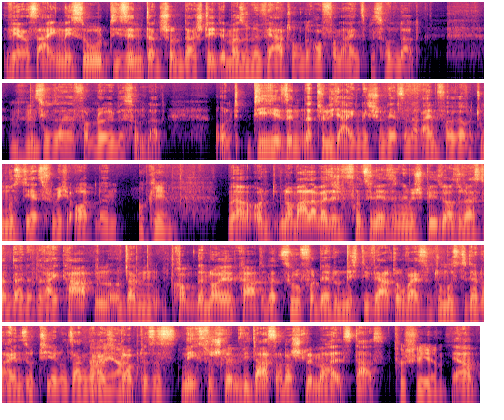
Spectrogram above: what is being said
wäre es eigentlich so, die sind dann schon, da steht immer so eine Wertung drauf von 1 bis 100. Mhm. Beziehungsweise von 0 bis 100. Und die hier sind natürlich eigentlich schon jetzt in der Reihenfolge, aber du musst die jetzt für mich ordnen. Okay. Na, und normalerweise funktioniert es in dem Spiel so, also du hast dann deine drei Karten und dann kommt eine neue Karte dazu, von der du nicht die Wertung weißt und du musst die dann einsortieren und sagen, ah, ich ja. glaube, das ist nicht so schlimm wie das, aber schlimmer als das. Verstehe. Ja.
